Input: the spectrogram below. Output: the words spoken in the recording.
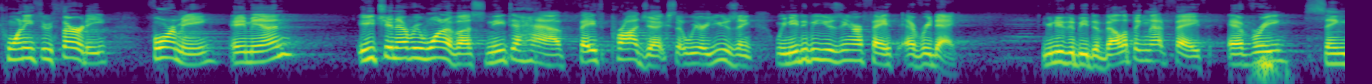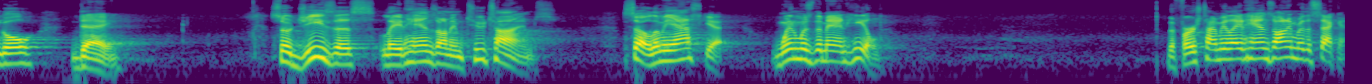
20 through 30 for me. Amen. Each and every one of us need to have faith projects that we are using. We need to be using our faith every day. You need to be developing that faith every single day. So Jesus laid hands on him two times. So let me ask you when was the man healed? The first time he laid hands on him or the second?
